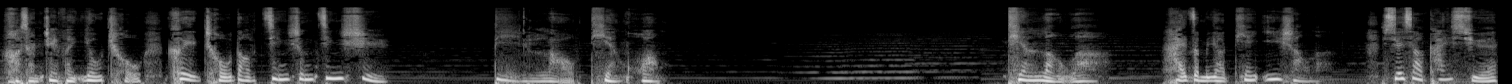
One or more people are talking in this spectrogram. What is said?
好像这份忧愁可以愁到今生今世，地老天荒。天冷了，孩子们要添衣裳了；学校开学，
